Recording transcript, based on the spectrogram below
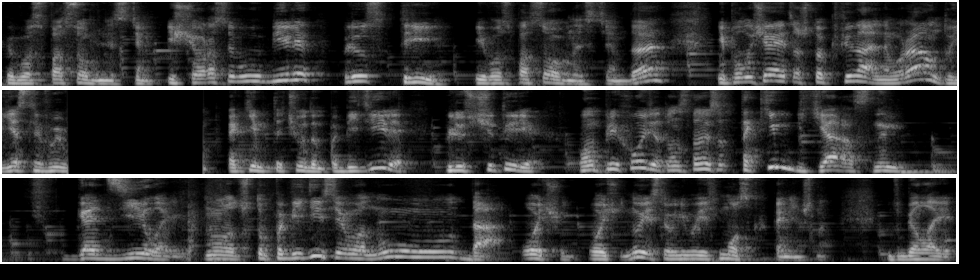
к его способностям. Еще раз его убили, плюс три к его способностям, да? И получается, что к финальному раунду, если вы каким-то чудом победили, плюс 4, он приходит, он становится таким яростным Годзиллой. Ну вот, что победить его, ну да, очень, очень. Ну, если у него есть мозг, конечно, в голове.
